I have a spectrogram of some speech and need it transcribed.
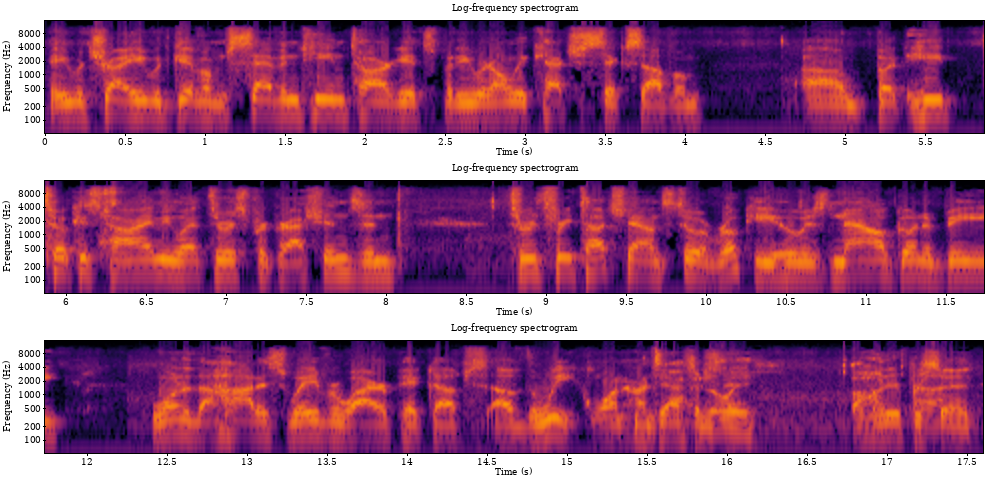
He would try. He would give him 17 targets, but he would only catch six of them. Um, but he took his time. He went through his progressions and threw three touchdowns to a rookie who is now going to be one of the hottest waiver wire pickups of the week. 100 Definitely, hundred percent.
